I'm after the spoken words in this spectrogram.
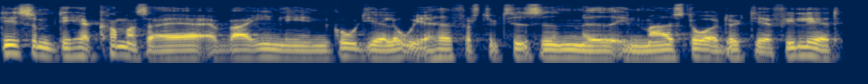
det som det her kommer sig af, var egentlig en god dialog, jeg havde for et stykke tid siden med en meget stor og dygtig affiliate,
